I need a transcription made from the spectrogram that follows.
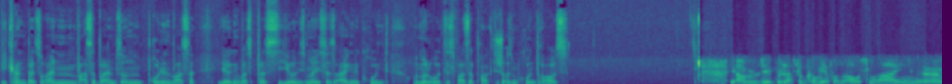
Wie kann bei so einem Wasser, bei einem so einem Brunnenwasser irgendwas passieren? Ich meine, ist das eigene Grund und man holt das Wasser praktisch aus dem Grund raus. Ja, die Belastungen kommen ja von außen rein. Äh,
